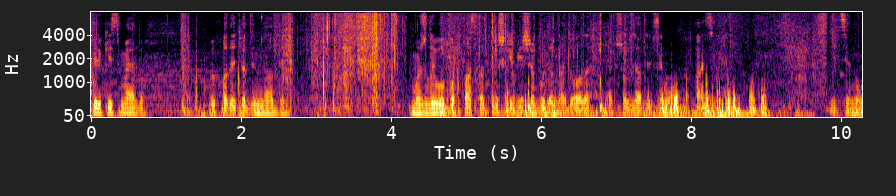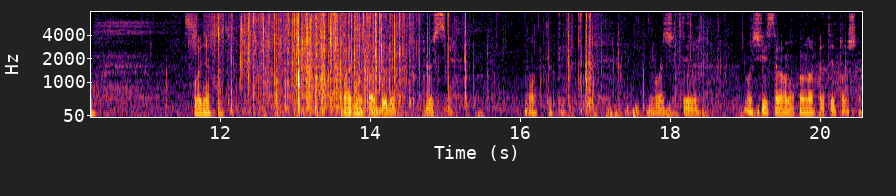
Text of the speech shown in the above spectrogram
кількість меду, виходить один на один. Можливо, бакфаста трішки більше буде меду, але якщо взяти ціну акації і ціну соняха, карніка буде в плюсі. Ну, от такий. 2-4. Ну, 6 рамок, ну на 5 точно.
